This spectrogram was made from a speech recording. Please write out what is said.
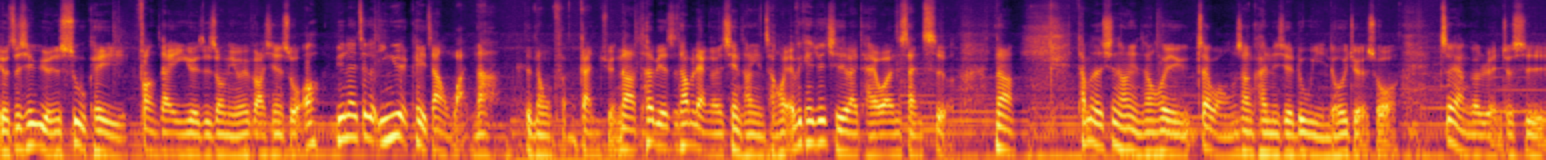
有这些元素可以放在音乐之中，你会发现说，哦，原来这个音乐可以这样玩呐。的那种感觉，那特别是他们两个人现场演唱会，F.K.J 其实来台湾三次了。那他们的现场演唱会，在网络上看那些录音，都会觉得说，这两个人就是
